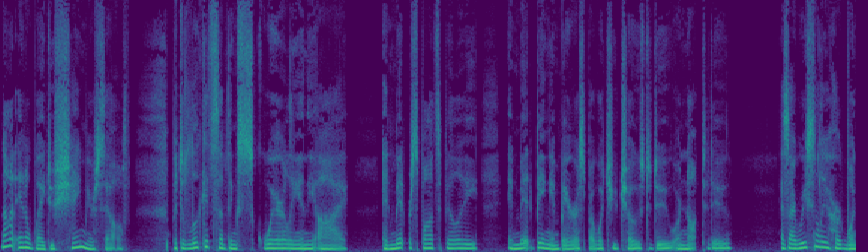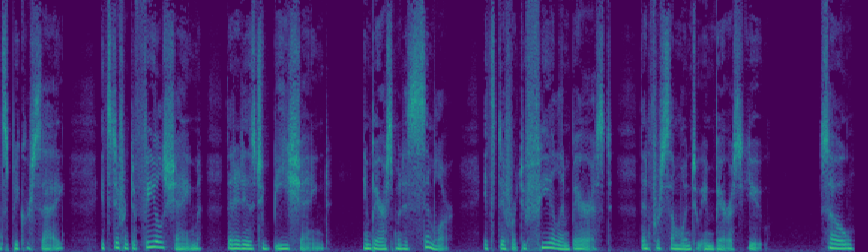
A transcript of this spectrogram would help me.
Not in a way to shame yourself, but to look at something squarely in the eye, admit responsibility, admit being embarrassed by what you chose to do or not to do. As I recently heard one speaker say, it's different to feel shame than it is to be shamed. embarrassment is similar. It's different to feel embarrassed than for someone to embarrass you. So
